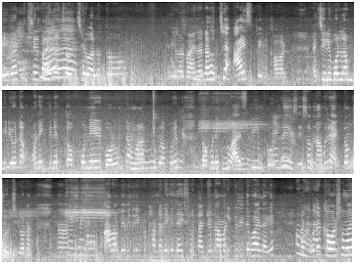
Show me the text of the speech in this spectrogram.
এইবার কিসের বায়না চলছে বলো তো? এইবার বায়নাটা হচ্ছে আইসক্রিম খাওয়ার। অ্যাকচুয়ালি বললাম, ভিডিওটা অনেক দিনের, তখনের গরমটা মারাত্মক রকমের। তখন একটু আইসক্রিম কোল্ড ড্রিঙ্কস এসব না হলে একদম চলছিল না। কিন্তু আমার বেবিদের একটু ঠান্ডা লেগে যায় তার জন্য আমার একটু দিতে ভয় লাগে। বাট ওদের খাওয়ার সময়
